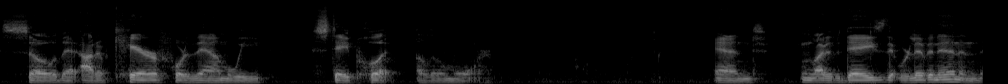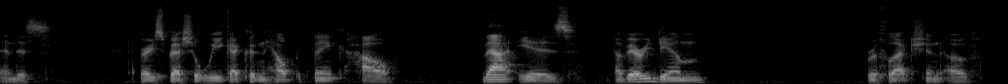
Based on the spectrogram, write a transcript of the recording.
so that out of care for them, we stay put a little more. And in light of the days that we're living in and, and this very special week, I couldn't help but think how that is a very dim reflection of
